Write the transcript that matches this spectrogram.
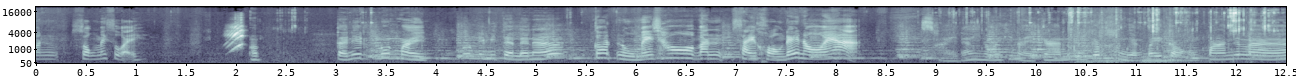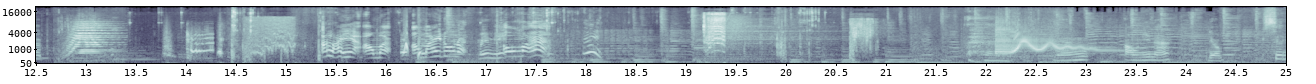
มันทรงไม่สวย แต่นี่รุ่นใหม่รุ่นลิมิเต็ดเลยนะ ก็หนูไม่ชอบ มันใส่ของได้น้อยอะใส่ได้น้อยที่ไหนกัน มันก็เหมือนใบเก่าของปาล์มนี่แหละ อะไรอะเอามา เอามาให้ดูหน่อยไม่มี เอามา งั้นเอางี้นะ เดี๋ยวสิ้น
